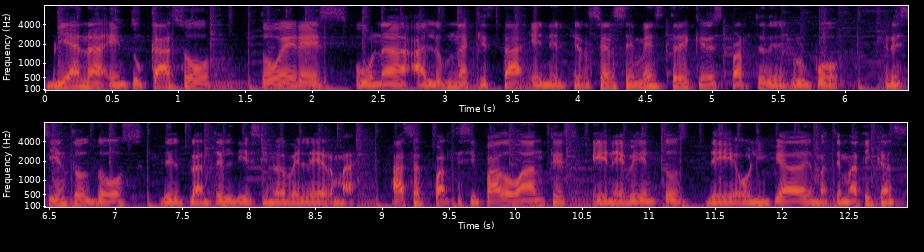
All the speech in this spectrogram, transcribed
Briana, en tu caso, Tú eres una alumna que está en el tercer semestre, que eres parte del grupo 302 del plantel 19 Lerma. ¿Has participado antes en eventos de Olimpiada de Matemáticas?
